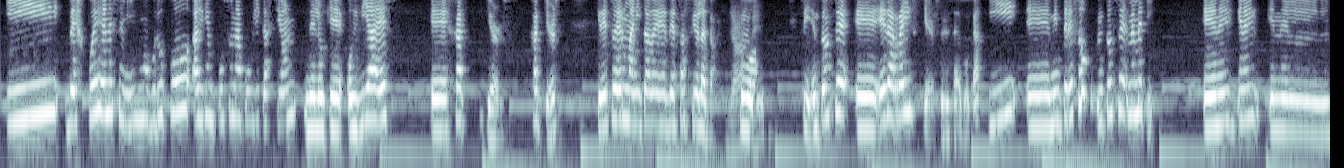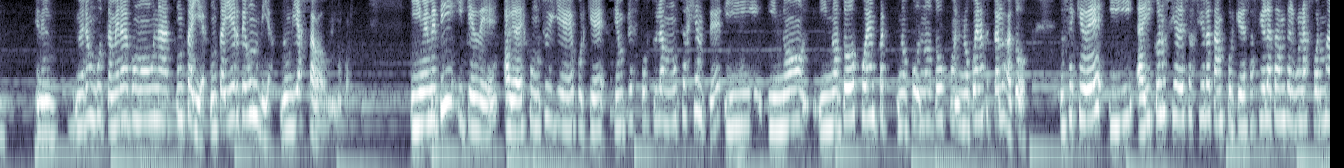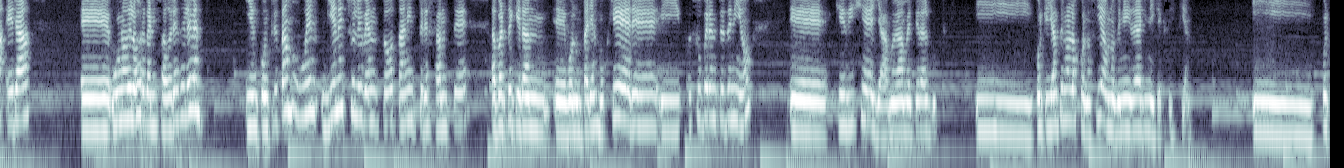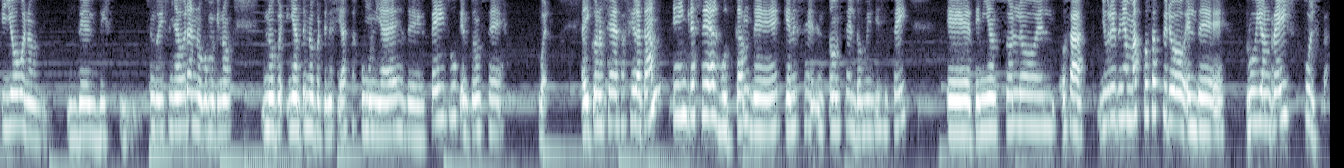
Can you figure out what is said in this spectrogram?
Y después en ese mismo grupo alguien puso una publicación de lo que hoy día es eh, Hackers, Hackers, que de hecho es hermanita de, Desafío Lata. como, Sí, entonces eh, era Race Gears en esa época y eh, me interesó, entonces me metí. En el, en el, en el, en el, no era un bootcamp, era como una, un taller, un taller de un día, de un día sábado, me acuerdo. Y me metí y quedé, agradezco mucho que quedé porque siempre postula mucha gente y, y no, y no todos pueden, no, no todos no pueden aceptarlos a todos. Entonces quedé y ahí conocí a Desafío Latam porque Desafío Latam de alguna forma era eh, uno de los organizadores del evento. Y encontré tan buen, bien hecho el evento, tan interesante, aparte que eran eh, voluntarias mujeres y fue súper entretenido, eh, que dije, ya, me voy a meter al boot. Y porque yo antes no los conocía, no tenía idea ni que existían. Y porque yo, bueno, del, siendo diseñadora, no como que no, no, y antes no pertenecía a estas comunidades de Facebook, entonces, bueno, Ahí conocí a Desafío Latam e ingresé al bootcamp de que en ese entonces, el 2016, eh, tenían solo el, o sea, yo creo que tenían más cosas, pero el de Ruby on Rails Full Stack.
